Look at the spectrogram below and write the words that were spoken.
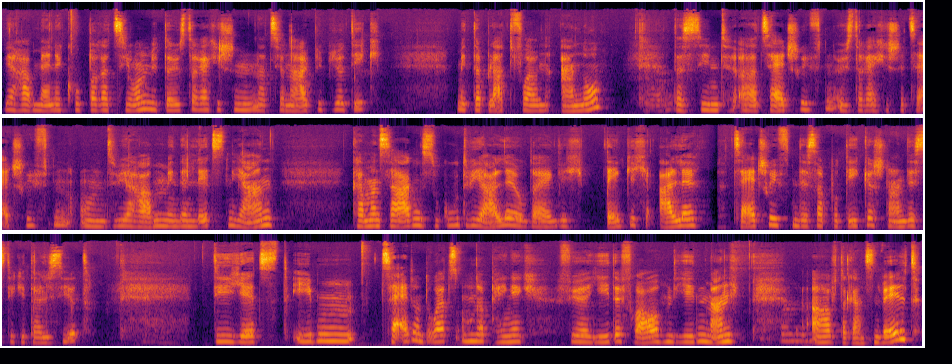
Wir haben eine Kooperation mit der österreichischen Nationalbibliothek, mit der Plattform Anno. Das sind äh, Zeitschriften, österreichische Zeitschriften. Und wir haben in den letzten Jahren, kann man sagen, so gut wie alle oder eigentlich denke ich alle Zeitschriften des Apothekerstandes digitalisiert, die jetzt eben zeit- und ortsunabhängig für jede Frau und jeden Mann äh, auf der ganzen Welt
